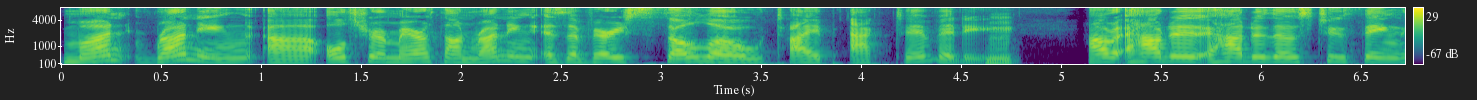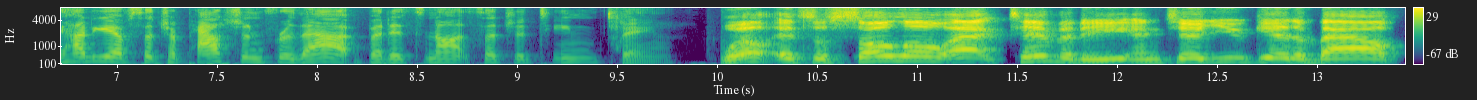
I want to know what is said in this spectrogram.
mon- running, uh, ultra marathon running is a very solo type activity. Mm-hmm. How, how do how do those two things? How do you have such a passion for that, but it's not such a team thing? Well, it's a solo activity until you get about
